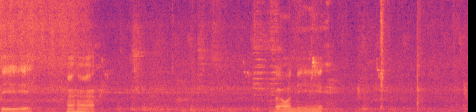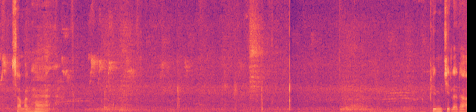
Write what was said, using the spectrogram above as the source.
ปีห้าห้าแล้วอันนี้สามพันห้าพิมพ์จิตรดา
